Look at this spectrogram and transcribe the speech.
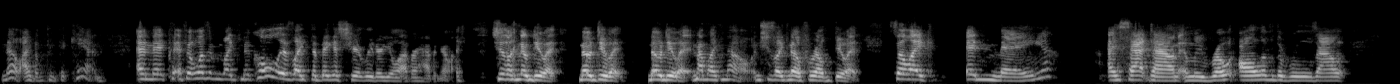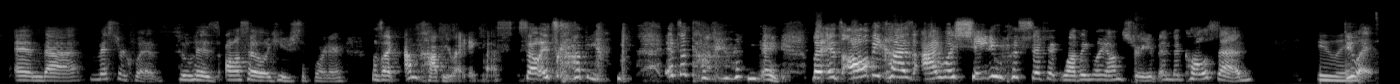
no, I don't think it can. And Nick, if it wasn't like Nichole is like the biggest cheerleader you'll ever have in your life. She's like, no, do it, no, do it, no, do it. And I'm like, no. And she's like, no, for real, do it. So like in May, I sat down and we wrote all of the rules out. And uh, Mr. Quiv, who is also a huge supporter, was like, I'm copywriting this. So it's copy, it's a copywritten thing. But it's all because I was shading Pacific lovingly on stream. And Nichole said, Do it. do it.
